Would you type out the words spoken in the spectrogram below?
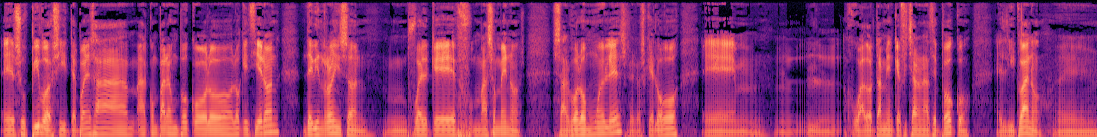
eh, sus pivos, si te pones a, a comparar un poco lo, lo, que hicieron, Devin Robinson mm, fue el que más o menos salvó los muebles, pero es que luego, eh, mm, jugador también que ficharon hace poco, el lituano, eh,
